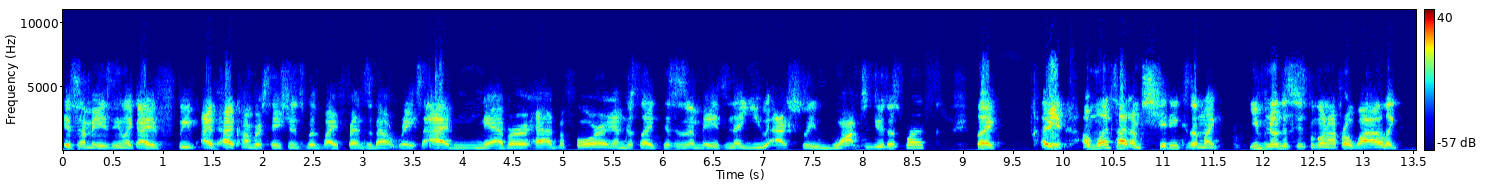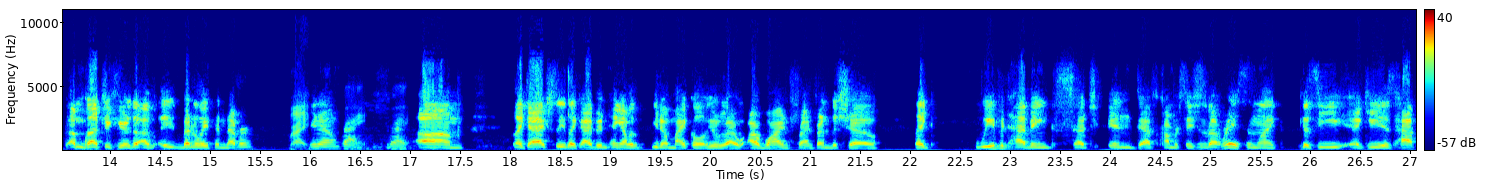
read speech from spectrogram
it's amazing. Like I've we've I've had conversations with white friends about race I've never had before, and I'm just like, this is amazing that you actually want to do this work. Like, I mean, on one side, I'm shitty because I'm like, you've known this has been going on for a while. Like, I'm glad you're here. Though, I- better late than never. Right. You know. Right, right. Um, like I actually like I've been hanging out with you know Michael, who was our, our wine friend, friend of the show. Like we've been having such in depth conversations about race, and like because he like he is half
